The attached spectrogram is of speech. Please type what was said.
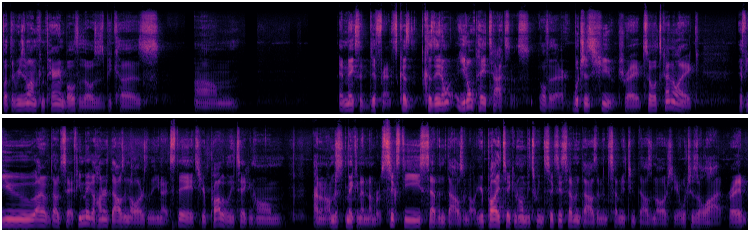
But the reason why I'm comparing both of those is because um, it makes a difference because because they don't you don't pay taxes over there, which is huge, right? So it's kind of like if you I would, I would say if you make hundred thousand dollars in the United States, you're probably taking home I don't know, I'm just making a number, $67,000. You're probably taking home between $67,000 and $72,000 a year, which is a lot, right?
